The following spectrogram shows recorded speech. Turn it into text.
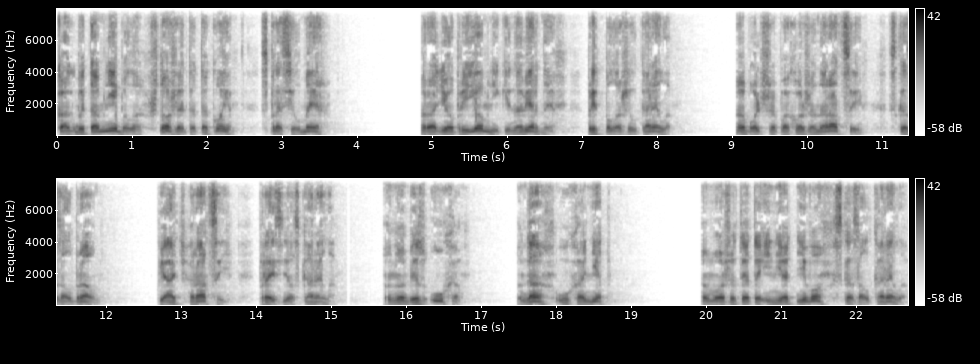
«Как бы там ни было, что же это такое?» — спросил мэр. «Радиоприемники, наверное», — предположил Карелла. «А больше похоже на рации», — сказал Браун. «Пять раций», — произнес Карелла. «Но без уха». «Да, уха нет». «Может, это и не от него», — сказал Карелла.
